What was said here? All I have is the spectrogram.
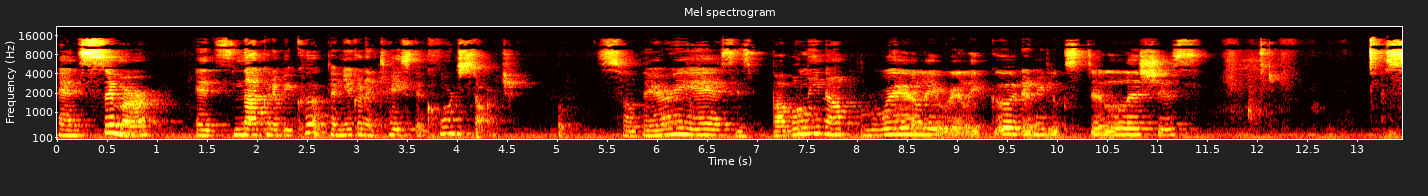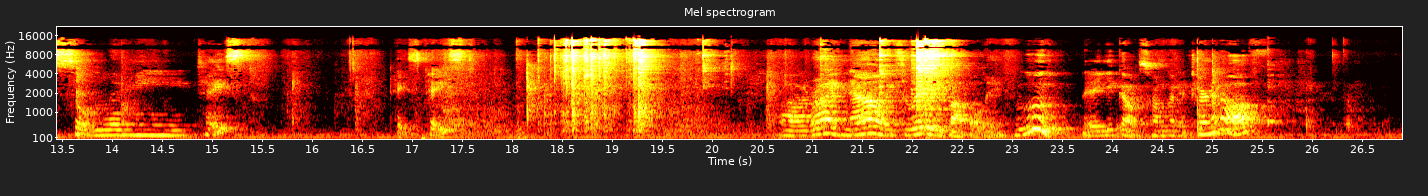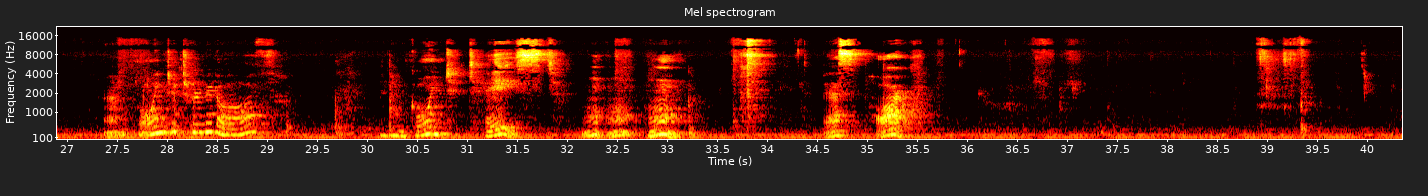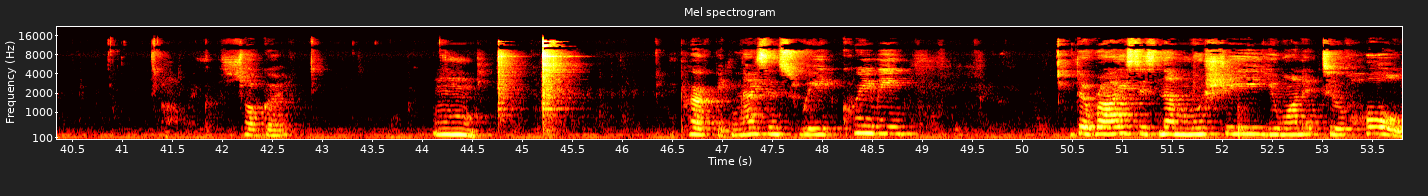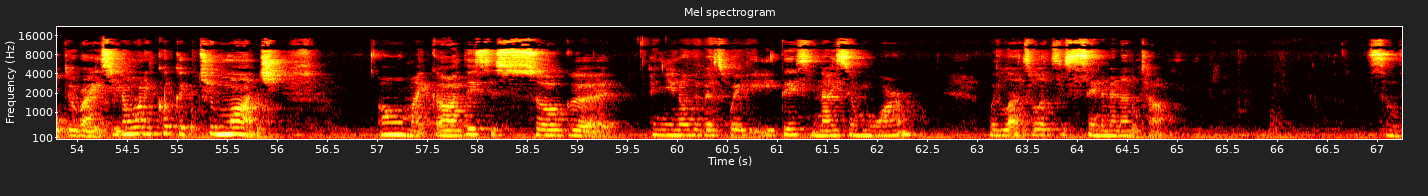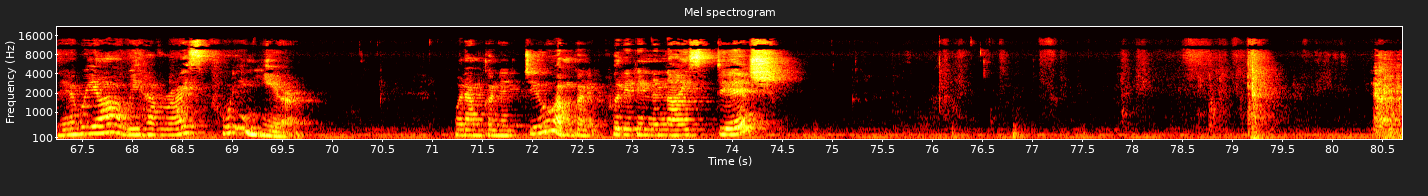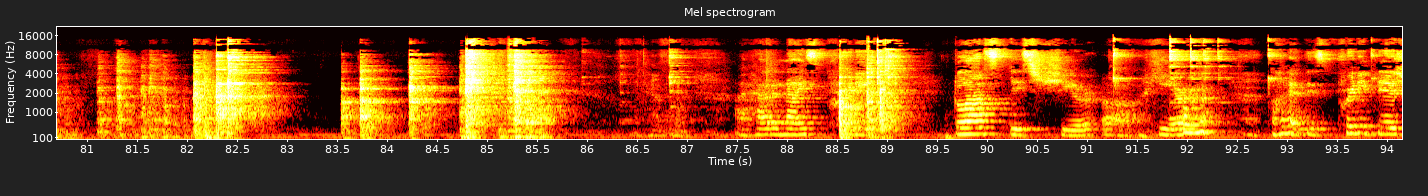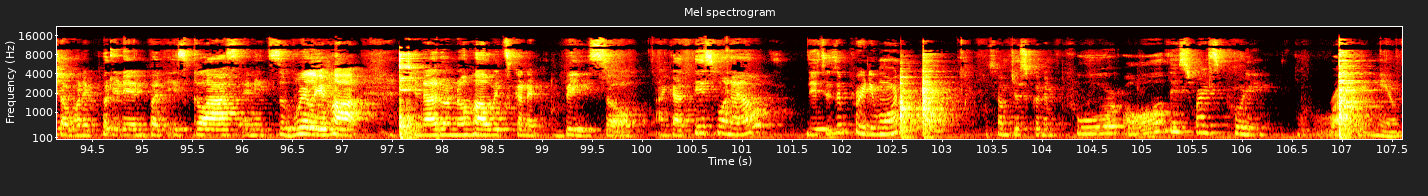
and simmer, it's not to be cooked and you're to taste the cornstarch. So there it is, it's bubbling up really, really good and it looks delicious. So let me taste, taste, taste. All right, now it's really bubbling. Ooh, there you go. So I'm gonna turn it off. I'm going to turn it off. Going to taste. Mm -mm -mm. Best part. Oh my God, so good. Mmm. Perfect, nice and sweet, creamy. The rice is not mushy. You want it to hold the rice. You don't want to cook it too much. Oh my God, this is so good. And you know the best way to eat this? Nice and warm with lots lots of cinnamon on top. So there we are. We have rice pudding here. What I'm gonna do, I'm gonna put it in a nice dish. I had a nice glass dish here. Uh, here. I have this pretty dish I want to put it in, but it's glass and it's really hot and I don't know how it's gonna be. So I got this one out. This is a pretty one. So I'm just gonna pour all this rice pudding right in here.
